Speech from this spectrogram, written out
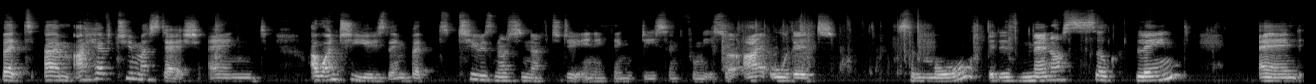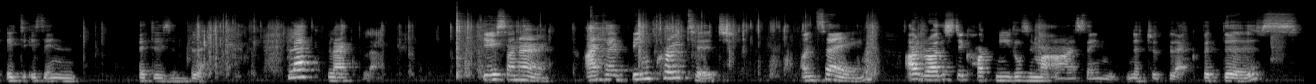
But um, I have two mustache and I want to use them, but two is not enough to do anything decent for me. So I ordered some more. It is Manos Silk Blend and it is in it is black. Black, black, black. Yes, I know. I have been quoted on saying, I'd rather stick hot needles in my eyes than knit with black. But this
